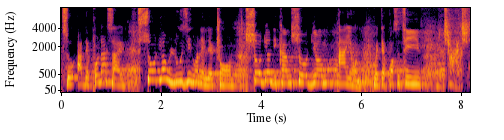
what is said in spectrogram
So at the product side, sodium losing one electron, sodium becomes sodium ion with a positive charge.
